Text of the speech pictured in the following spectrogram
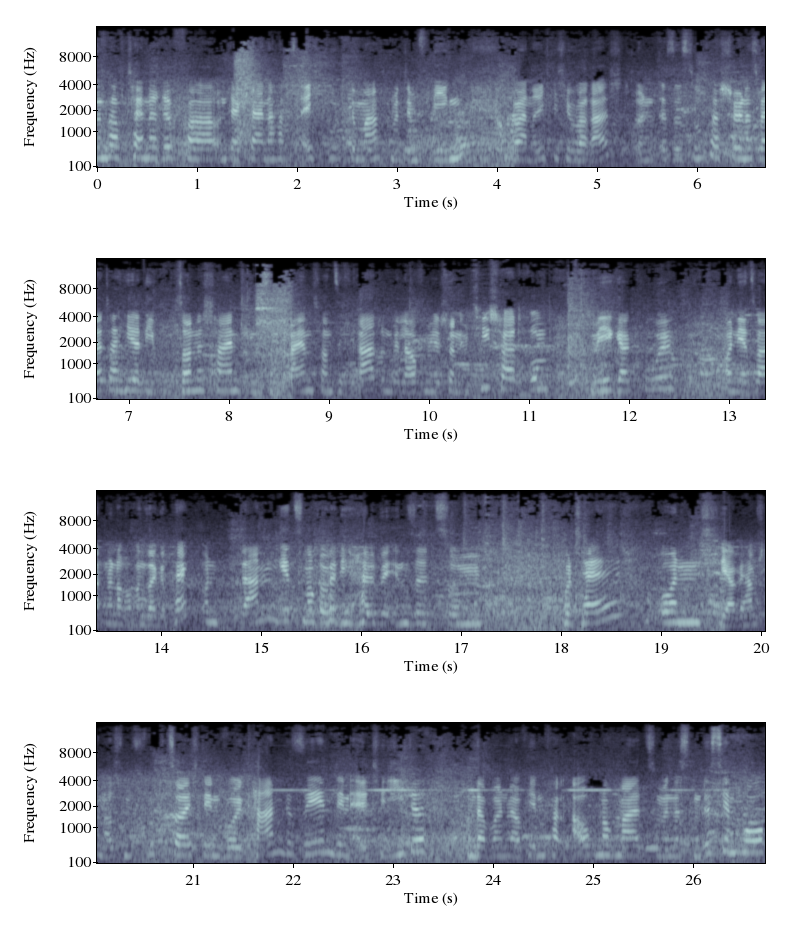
Sind auf Teneriffa und der Kleine hat es echt gut gemacht mit dem Fliegen. Wir waren richtig überrascht und es ist super schönes Wetter hier. Die Sonne scheint und es sind 23 Grad und wir laufen hier schon im T-Shirt rum. Mega cool. Und jetzt warten wir noch auf unser Gepäck und dann geht es noch über die halbe Insel zum Hotel. Und ja, wir haben schon aus dem Flugzeug den Vulkan gesehen, den El. Und da wollen wir auf jeden Fall auch nochmal zumindest ein bisschen hoch.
